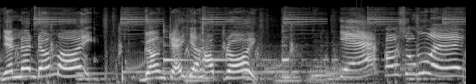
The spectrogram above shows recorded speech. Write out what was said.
Nhanh lên Đốm ơi Gần trễ giờ học rồi. Dạ con xuống liền.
